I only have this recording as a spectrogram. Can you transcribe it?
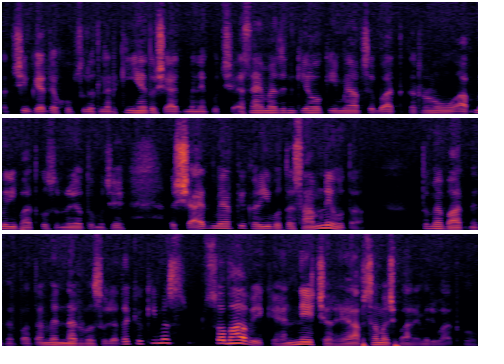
अच्छी कहते हैं खूबसूरत लड़की हैं तो शायद मैंने कुछ ऐसा इमेजिन किया हो कि मैं आपसे बात कर रहा हूँ, आप मेरी बात को सुन रहे हो तो मुझे शायद मैं आपके करीब होता, सामने होता तो मैं बात नहीं कर पाता, मैं नर्वस हो जाता, क्योंकि मैं स्वाभाविक है नेचर है, आप समझ पा रहे हैं मेरी बात को।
